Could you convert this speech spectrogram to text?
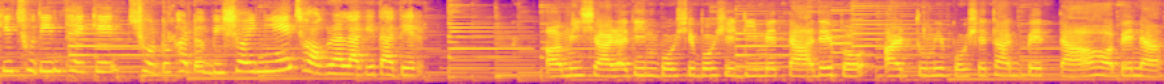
কিছুদিন থেকে ছোটোখাটো বিষয় নিয়ে ঝগড়া লাগে তাদের। আমি সারাদিন বসে বসে ডিমে তা দেব, আর তুমি বসে থাকবে তা হবে না।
